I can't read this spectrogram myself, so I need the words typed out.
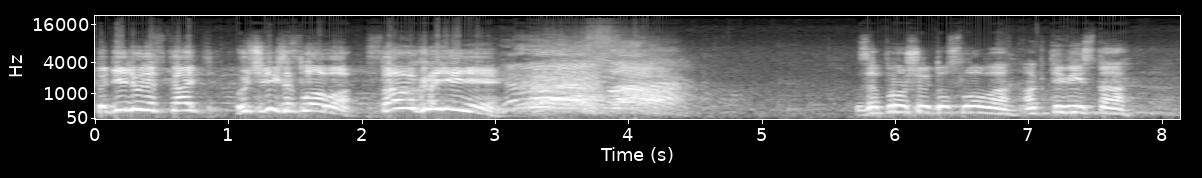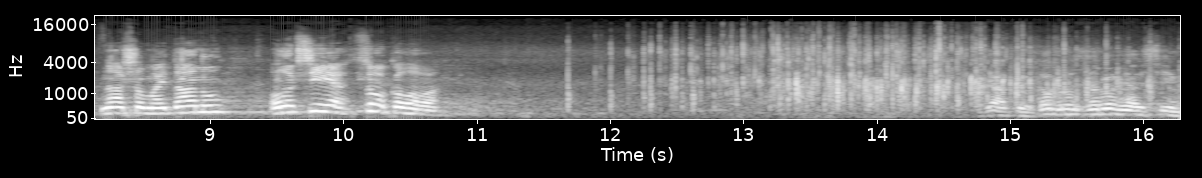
Тоді люди скажуть гучніше слово. Слава Україні! Запрошую до слова активіста нашого майдану Олексія Соколова. Дякую, доброго здоров'я всім.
